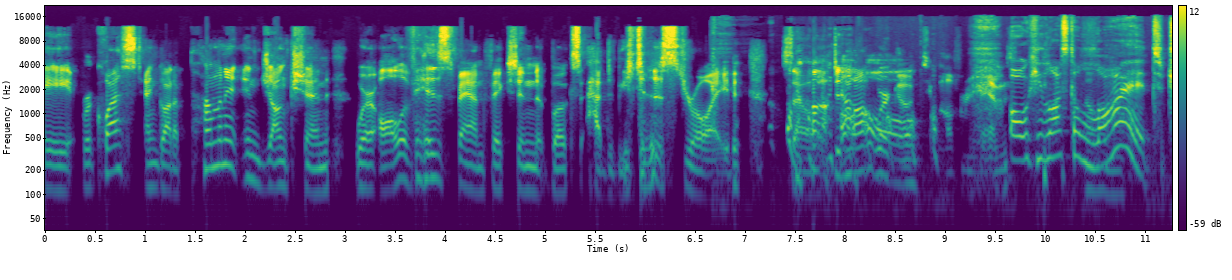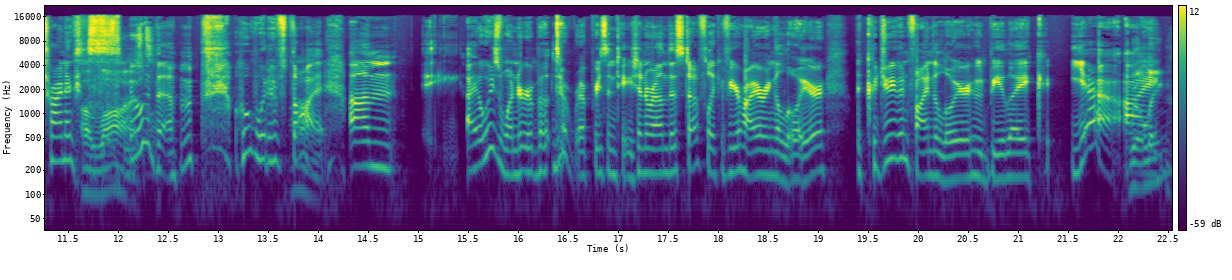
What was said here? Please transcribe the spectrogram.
a request and got a permanent injunction where all of his fan fiction books had to be destroyed. So it did not work out too well for him. Oh, he lost a lot trying to A lot. sue them. Who would have thought? Um, I always wonder about the representation around this stuff. Like, if you're hiring a lawyer, like, could you even find a lawyer who'd be like, "Yeah, Willing?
